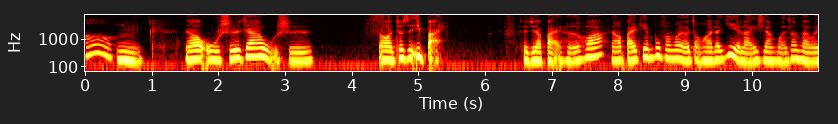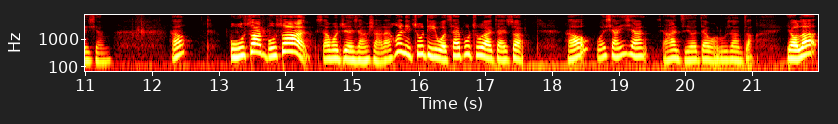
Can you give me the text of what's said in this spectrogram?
哦，嗯，然后五十加五十，然后就是一百，所以就叫百合花。然后白天不分芳，有一种花叫夜来香，晚上才会香。好，不算不算，沙漠巨人想耍赖，换你出题，我猜不出来才算。好，我想一想，小汉子又在网络上找，有了，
